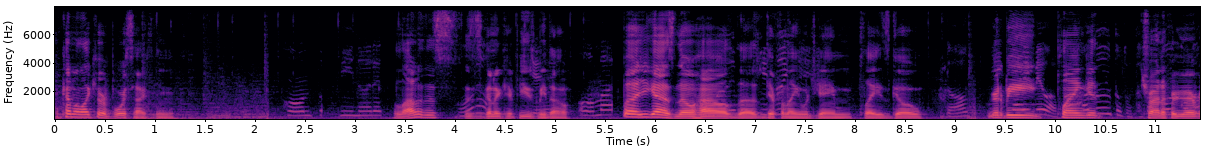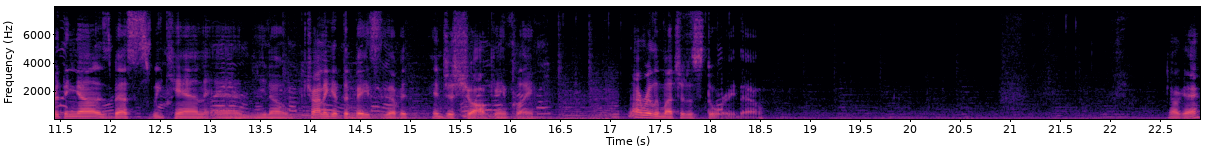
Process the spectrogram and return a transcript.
I kind of like your voice acting. A lot of this, is going to confuse me though. But you guys know how the different language game plays go. We're going to be playing it, trying to figure everything out as best as we can, and, you know, trying to get the basics of it and just show off gameplay. Not really much of the story though. Okay.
